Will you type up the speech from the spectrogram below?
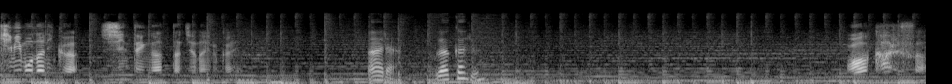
君も何か進展があったんじゃないのかい？あらわかる？わかるさ。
